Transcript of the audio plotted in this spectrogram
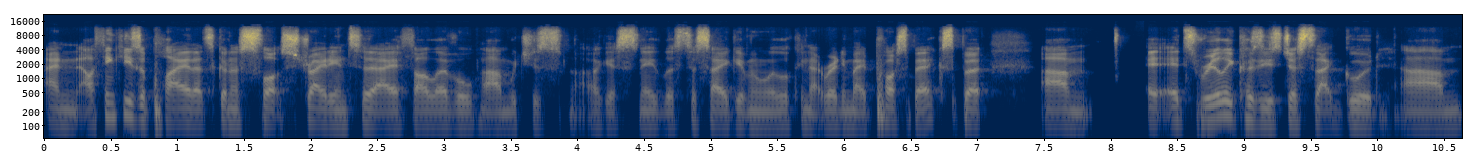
and I think he's a player that's going to slot straight into the AFL level, um, which is, I guess, needless to say, given we're looking at ready-made prospects. But um, it, it's really because he's just that good. Um,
